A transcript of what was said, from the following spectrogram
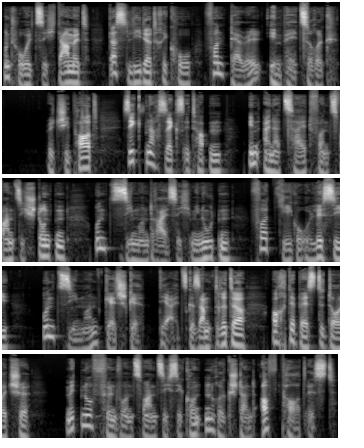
und holt sich damit das Leader-Trikot von Daryl Impey zurück. Richie Port siegt nach sechs Etappen in einer Zeit von 20 Stunden und 37 Minuten vor Diego Ulissi und Simon Geschke, der als Gesamtdritter auch der beste Deutsche mit nur 25 Sekunden Rückstand auf Port ist.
